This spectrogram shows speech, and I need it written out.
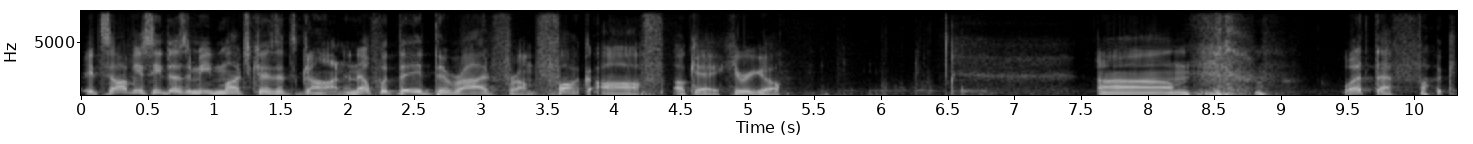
It's obviously doesn't mean much because it's gone. Enough with the it derived from. Fuck off. Okay here we go. Um what the fuck?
